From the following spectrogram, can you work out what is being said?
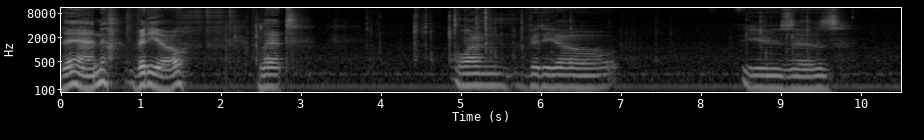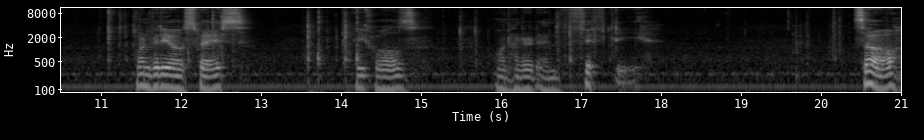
Then video, let one video uses one video space equals 150. So,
